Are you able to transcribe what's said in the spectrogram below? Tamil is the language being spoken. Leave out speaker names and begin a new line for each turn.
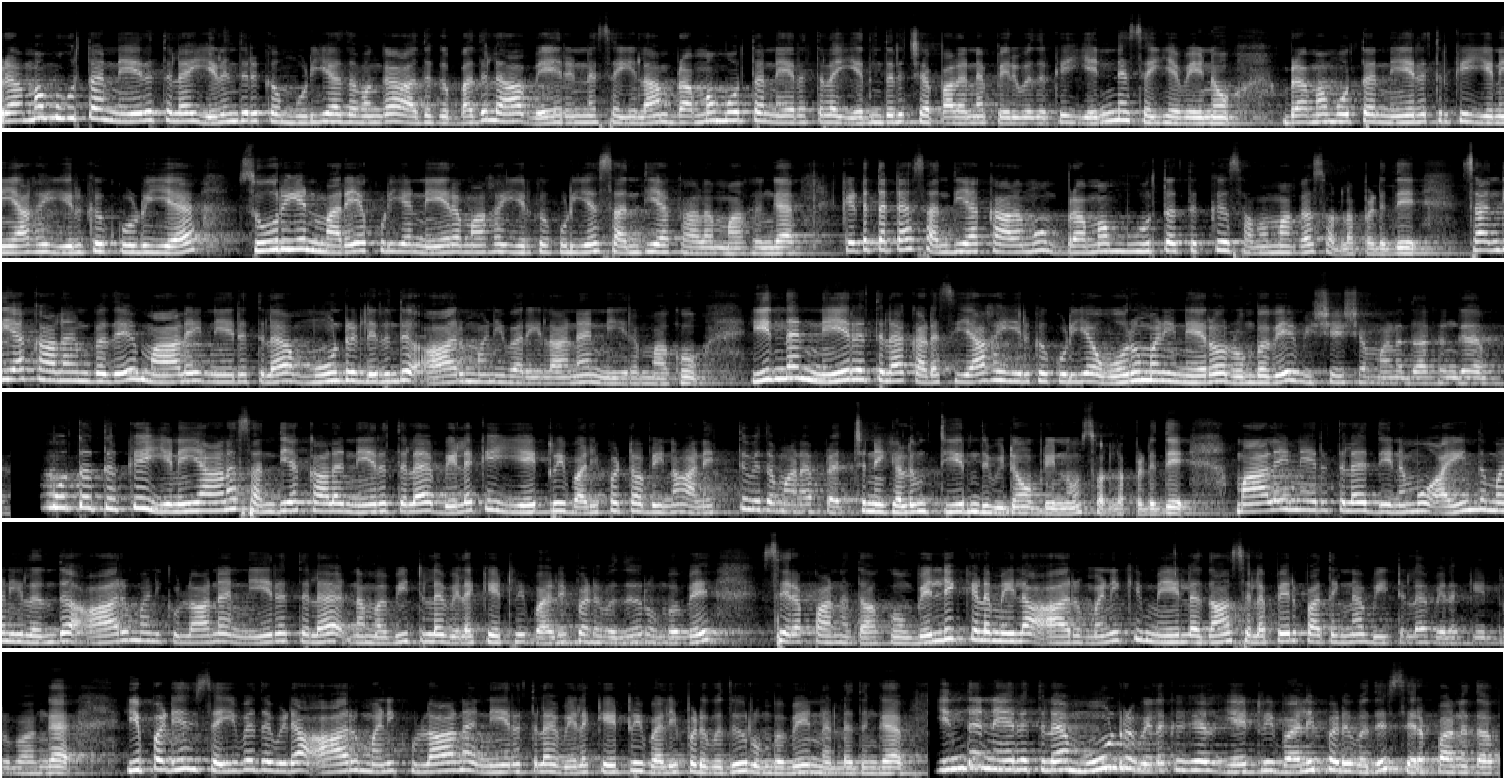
பிரம்ம முகூர்த்த நேரத்தில் எழுந்திருக்க முடியாதவங்க அதுக்கு பதிலாக வேற என்ன செய்யலாம்? பிரம்ம முகூர்த்த நேரத்தில் எழுந்திரிச்ச பலனை பெறுவதற்கு என்ன செய்ய வேணும்? பிரம்ம முகூர்த்த நேரத்திற்கு இணையாக இருக்கக்கூடிய சூரியன் மறையக்கூடிய நேரமாக இருக்கக்கூடிய சந்தியா காலமாகுங்க. கிட்டத்தட்ட சந்தியா காலமும் பிரம்ம முகூர்த்தத்துக்கு சமமாக சொல்லப்படுது. சந்தியா காலம் என்பது மாலை நேரத்தில் மூன்றிலிருந்து ஆறு மணி வரையிலான நேரமாகும். இந்த நேரத்தில் கடைசியாக இருக்கக்கூடிய ஒரு மணி நேரம் ரொம்பவே விசேஷமானதாகுங்க. மூத்தத்திற்கு இணையான சந்தியக்கால நேரத்தில் விளக்கை ஏற்றி வழிபட்டோம் அப்படின்னா அனைத்து விதமான பிரச்சனைகளும் தீர்ந்துவிடும் அப்படின்னும் சொல்லப்படுது. மாலை நேரத்தில் தினமும் ஐந்து மணிலேருந்து ஆறு மணிக்குள்ளான நேரத்தில் நம்ம வீட்டில் விளக்கேற்றி வழிபடுவது ரொம்பவே சிறப்பானதாகும். வெள்ளிக்கிழமையில் ஆறு மணிக்கு மேலே தான் சில பேர் பார்த்திங்கன்னா வீட்டில் விளக்கேற்றுவாங்க. இப்படி செய்வதை விட ஆறு மணிக்குள்ளான நேரத்தில் விளக்கேற்றி வழிபடுவது ரொம்பவே நல்லதுங்க. இந்த நேரத்தில் மூன்று விளக்குகள் ஏற்றி வழிபடுவது சிறப்பானதாகும்.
